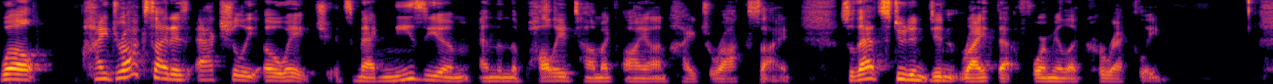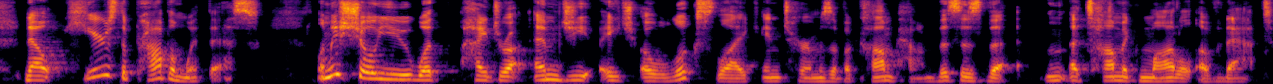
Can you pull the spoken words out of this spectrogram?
Well, hydroxide is actually OH. It's magnesium and then the polyatomic ion hydroxide. So that student didn't write that formula correctly. Now, here's the problem with this. Let me show you what hydro MgHO looks like in terms of a compound. This is the atomic model of that.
